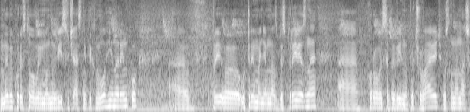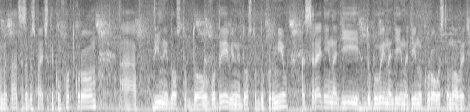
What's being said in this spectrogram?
Ми використовуємо нові сучасні технології на ринку. Е, е, утримання в нас безприв'язне, е, корови себе вільно почувають. Основна наша мета це забезпечити комфорт коровам, вільний доступ до води, вільний доступ до кормів. Середній надій, добовий надій на дійну корову становить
